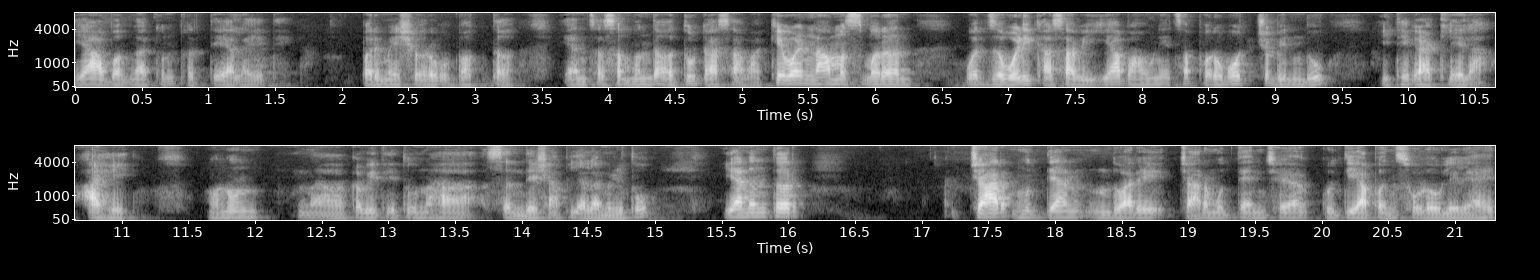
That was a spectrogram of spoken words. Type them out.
या अभंगातून प्रत्ययाला येते. परमेश्वर व भक्त यांचा संबंध अतूट असावा. केवळ नामस्मरण व जवळीक असावी या भावनेचा परमोच्च बिंदू इथे गाठलेला आहे. म्हणून कवितेतून हा संदेश आपल्याला मिळतो. यानंतर चार मुद्द्यांद्वारे चार मुद्द्यांच्या कृती आपण सोडवलेल्या आहेत.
